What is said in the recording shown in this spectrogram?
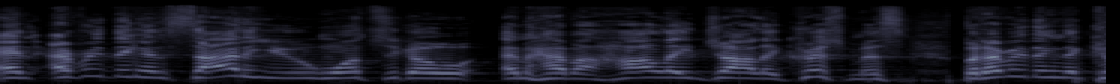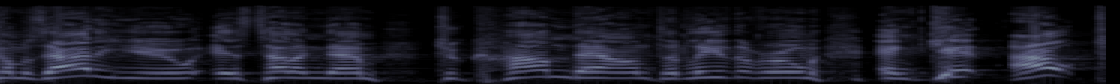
and everything inside of you wants to go and have a holly jolly Christmas, but everything that comes out of you is telling them to calm down, to leave the room, and get out.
